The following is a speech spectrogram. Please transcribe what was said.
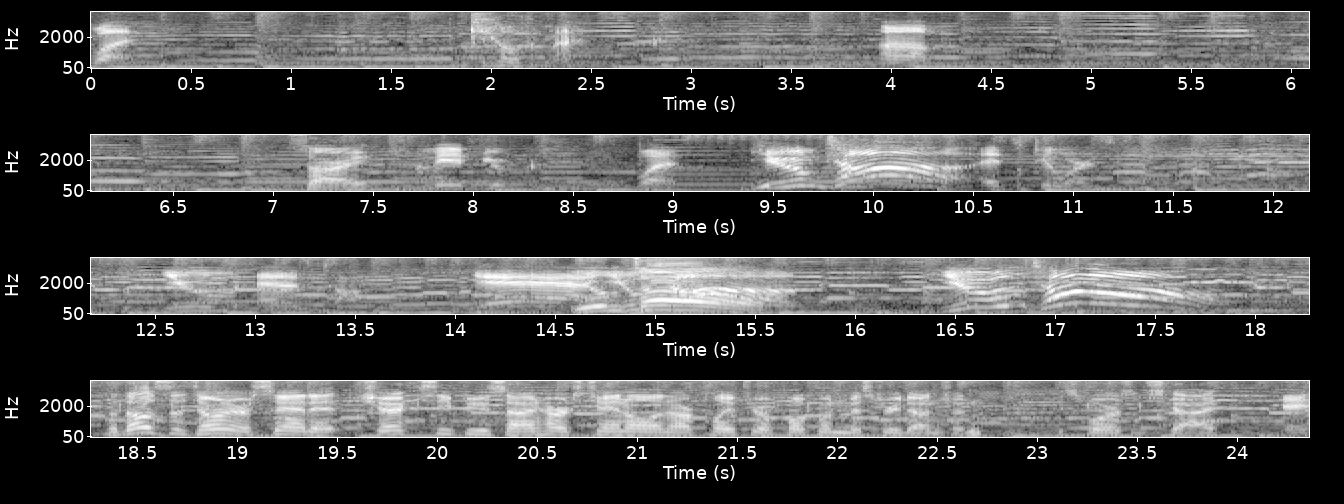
what? Guildmaster. Um, Sorry. I mean, if you, what? It's two words. Yum and ta. Yeah. Yum Yumta. Yumta. Yumta. For those that don't understand it, check CPU Cyan Heart's channel and our playthrough of Pokemon Mystery Dungeon. Explorers of Sky. Hey,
